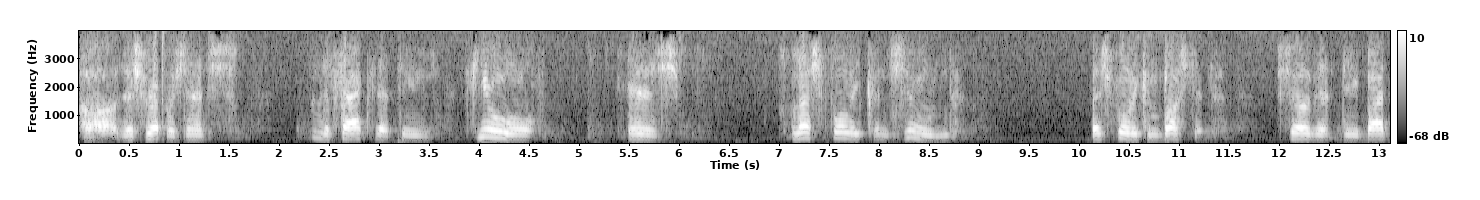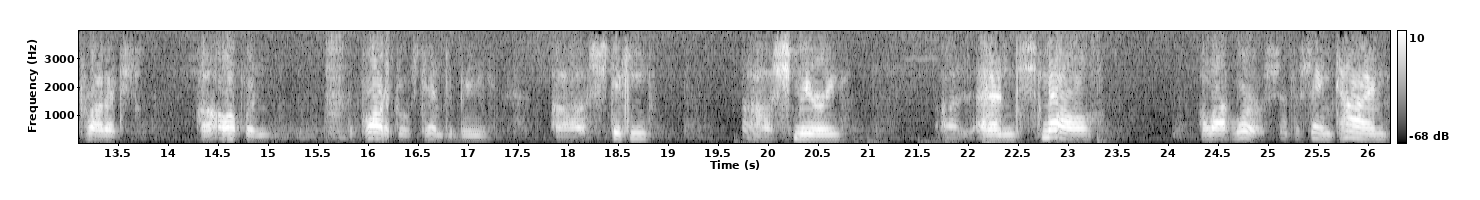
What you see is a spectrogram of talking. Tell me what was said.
Uh, this represents the fact that the fuel is less fully consumed, less fully combusted, so that the byproducts uh, often the particles tend to be uh, sticky, uh, smeary, uh, and smell a lot worse. At the same time,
